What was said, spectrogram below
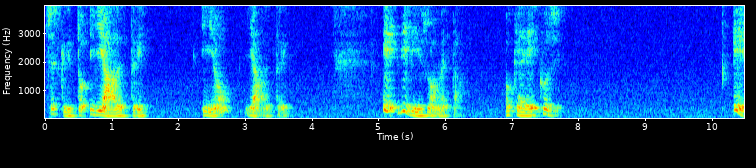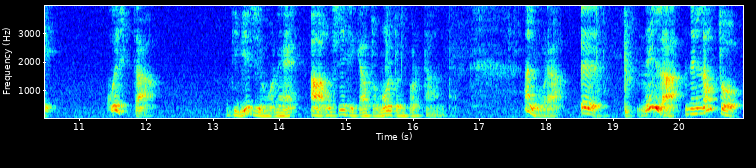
c'è scritto gli altri, io, gli altri, e diviso a metà, ok? Così. E questa divisione ha un significato molto importante. Allora, eh, nella, nel lato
